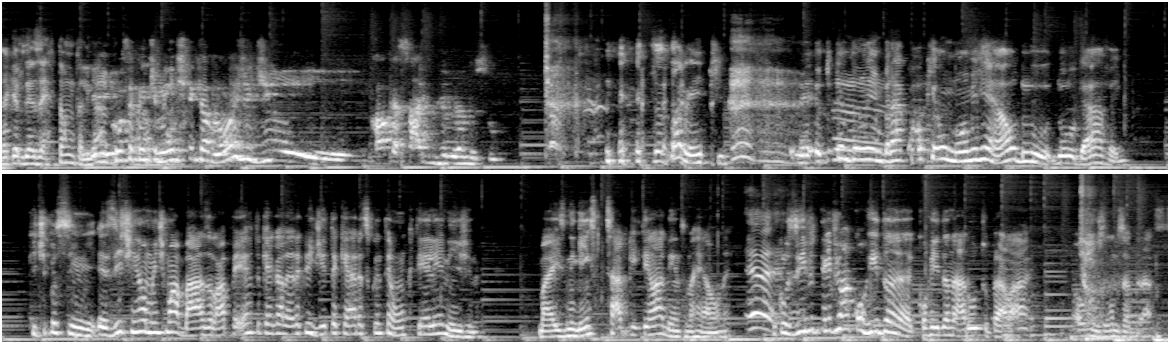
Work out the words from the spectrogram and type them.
Naquele desertão, tá ligado? E, consequentemente, fica longe de qualquer side do Rio Grande do Sul. Exatamente. Eu tô tentando lembrar qual que é o nome real do, do lugar, velho. Que, tipo assim, existe realmente uma base lá perto que a galera acredita que é a área 51 que tem alienígena. Mas ninguém sabe o que tem lá dentro, na real, né? É, Inclusive, teve uma corrida, corrida Naruto pra lá, alguns anos atrás.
